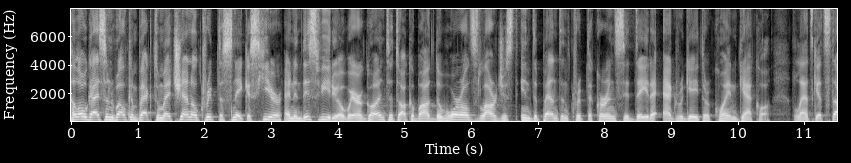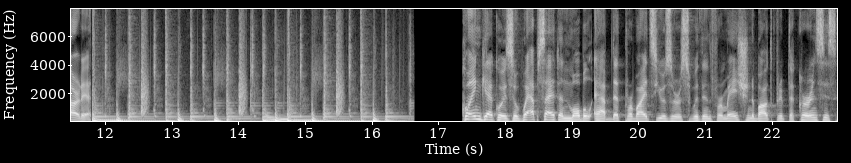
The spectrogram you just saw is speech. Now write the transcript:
Hello guys and welcome back to my channel CryptoSnake is here and in this video we are going to talk about the world's largest independent cryptocurrency data aggregator CoinGecko. Let's get started! CoinGecko is a website and mobile app that provides users with information about cryptocurrencies,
